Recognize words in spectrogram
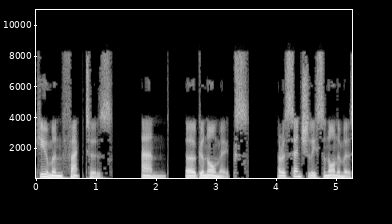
"'human factors' and "'ergonomics' are essentially synonymous.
